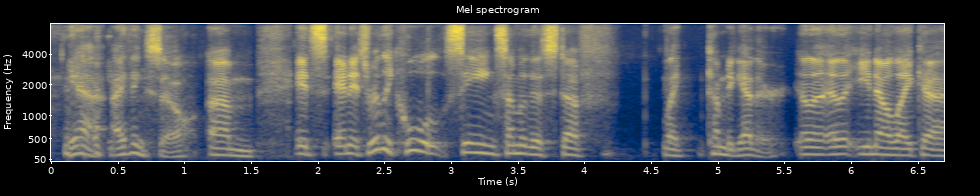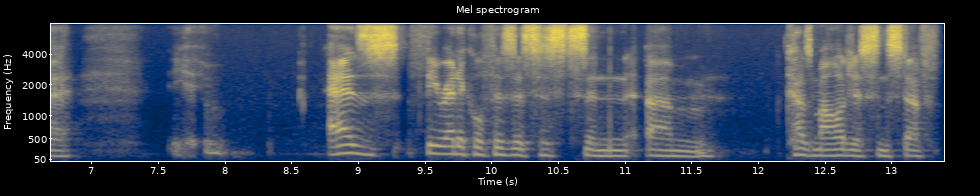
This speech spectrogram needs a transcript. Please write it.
yeah, I think so. Um, it's and it's really cool seeing some of this stuff like come together. Uh, uh, you know, like uh, as theoretical physicists and um, cosmologists and stuff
